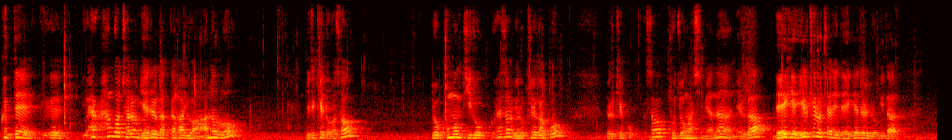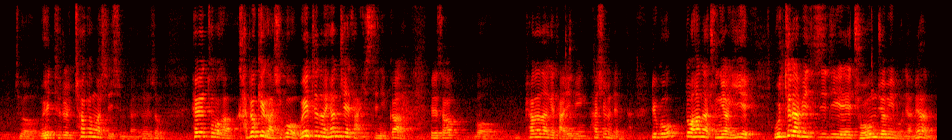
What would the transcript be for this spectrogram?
그때 그한 것처럼 얘를 갖다가 요 안으로 이렇게 넣어서 요 구멍 뒤로 해서 이렇게 해갖고 이렇게 해서 고정하시면은 얘가 4개 1kg짜리 4개를 여기다 저 웨이트를 착용할 수 있습니다. 그래서 해외 투어 가, 가볍게 가시고 웨이트는 현지에 다 있으니까 그래서 뭐 편안하게 다이빙 하시면 됩니다. 그리고 또 하나 중요한 이 울트라 비치디의 좋은 점이 뭐냐면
